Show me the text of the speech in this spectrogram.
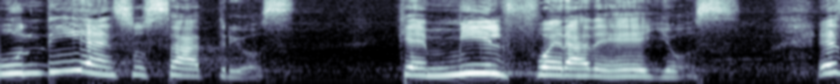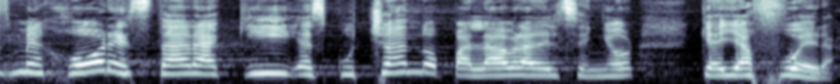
un día en sus atrios que mil fuera de ellos. Es mejor estar aquí escuchando palabra del Señor que allá afuera.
